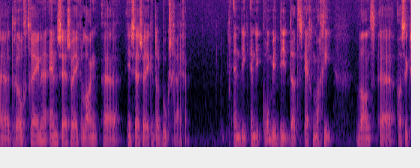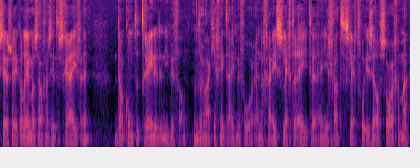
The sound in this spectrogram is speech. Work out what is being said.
uh, droog trainen en zes weken lang in zes weken dat boek schrijven. En die, en die combi, die, dat is echt magie. Want als ik zes weken alleen maar zou gaan zitten schrijven, dan komt het trainen er niet meer van. Want dan maak je geen tijd meer voor. En dan ga je slechter eten en je gaat slecht voor jezelf zorgen. Maar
